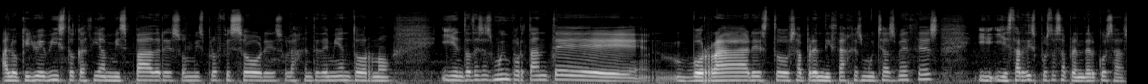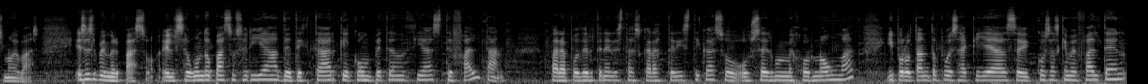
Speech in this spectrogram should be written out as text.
a lo que yo he visto que hacían mis padres o mis profesores o la gente de mi entorno. Y entonces es muy importante borrar estos aprendizajes muchas veces y, estar dispuestos a aprender cosas nuevas. Ese es el primer paso. El segundo paso sería detectar qué competencias te faltan para poder tener estas características o, ser mejor nomad y por lo tanto pues aquellas eh, cosas que me falten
